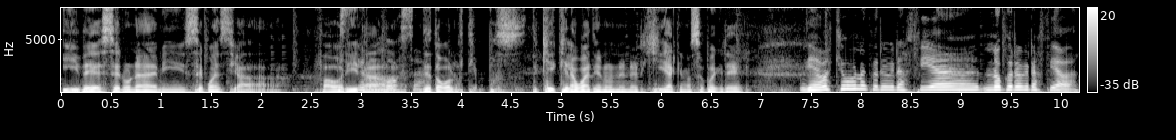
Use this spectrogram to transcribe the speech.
y debe ser una de mis secuencias favoritas de todos los tiempos. De que, que la weá tiene una energía que no se puede creer. Y además que es una coreografía no coreografiada,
